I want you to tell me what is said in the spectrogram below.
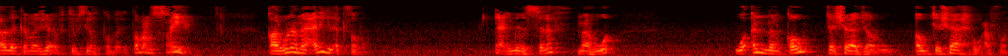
هذا كما جاء في تفسير الطبري. طبعا الصحيح قال هنا ما عليه الأكثر. يعني من السلف ما هو؟ وأن القوم تشاجروا أو تشاحوا عفوا.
